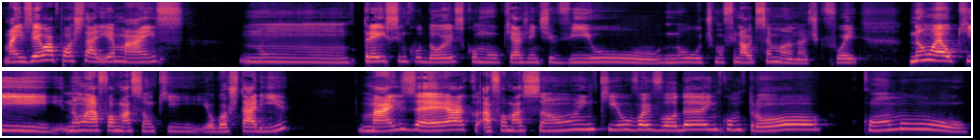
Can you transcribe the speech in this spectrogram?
Mas eu apostaria mais num 3-5-2, como o que a gente viu no último final de semana. Acho que foi. Não é o que. Não é a formação que eu gostaria, mas é a, a formação em que o Voivoda encontrou como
